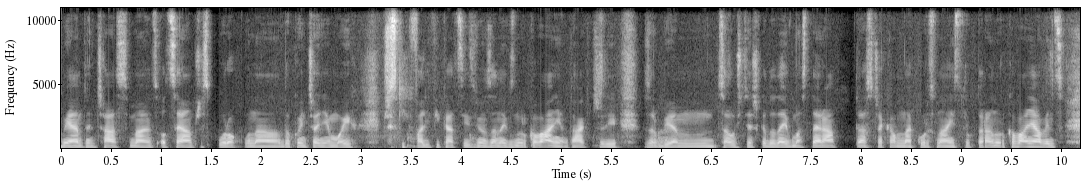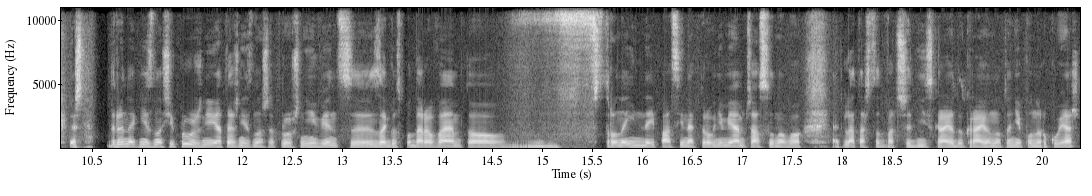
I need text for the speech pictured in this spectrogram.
miałem ten czas, mając ocean przez pół roku na dokończenie moich wszystkich kwalifikacji związanych z nurkowaniem, tak, czyli zrobiłem całą ścieżkę do Dive Mastera, teraz czekam na kurs na instruktora nurkowania, więc wiesz, rynek nie znosi próżni, ja też nie znoszę próżni, więc e, zagospodarowałem to w stronę innej pasji, na którą nie miałem czasu, no bo jak latasz co 2-3 dni z kraju do kraju, no to nie ponurkujesz.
